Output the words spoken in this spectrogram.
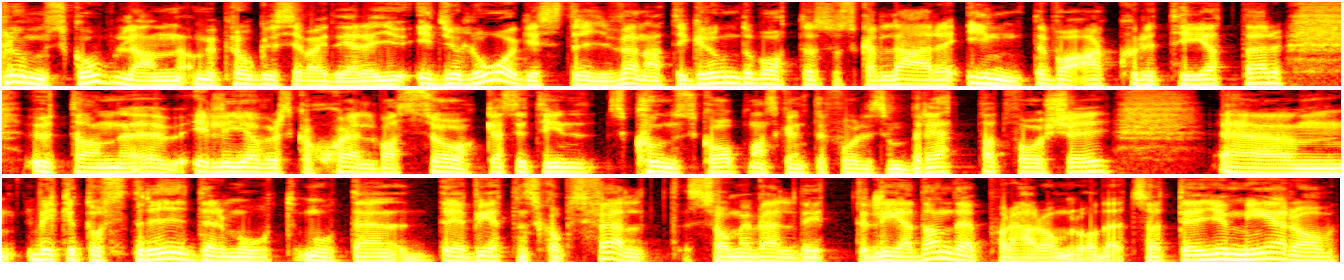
flumskolan med progressiva idéer är ju ideologiskt driven. Att i grund och botten så ska lärare inte vara auktoriteter utan eh, elever ska själva söka sig till kunskap, man ska inte få liksom berättat för sig. Um, vilket då strider mot, mot det, det, vetenskapsfält som är väldigt ledande på det här området. Så att det är ju mer av,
